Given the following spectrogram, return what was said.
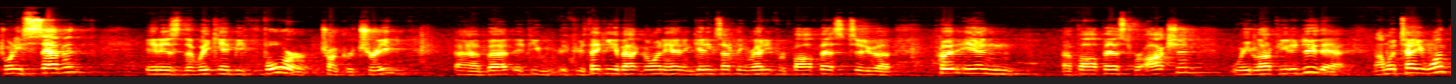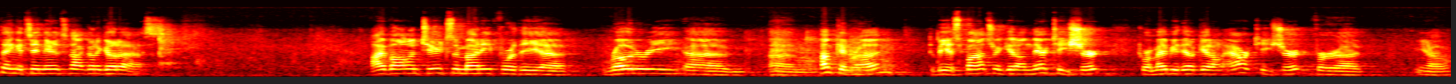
27th. It is the weekend before Trunk or Treat. Uh, but if you if you're thinking about going ahead and getting something ready for Fall Fest to uh, put in a Fall Fest for auction, we'd love for you to do that. I'm going to tell you one thing that's in there that's not going to go to us. I volunteered some money for the uh, Rotary um, um, Pumpkin Run to be a sponsor and get on their T-shirt, to where maybe they'll get on our T-shirt for uh, you know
